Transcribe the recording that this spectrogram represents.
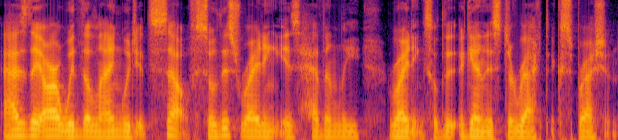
as they are with the language itself. So, this writing is heavenly writing. So, the, again, this direct expression.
